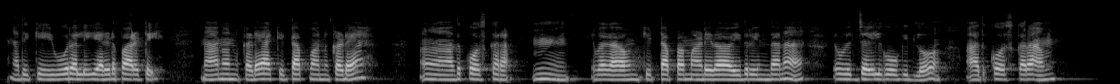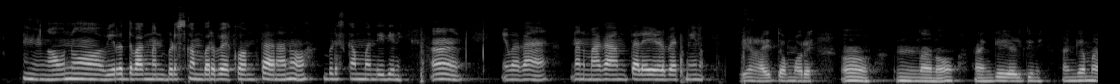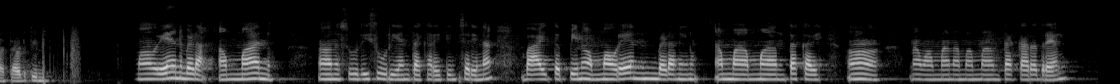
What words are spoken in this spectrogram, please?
ಅದಕ್ಕೆ ಈ ಊರಲ್ಲಿ ಎರಡು ಪಾರ್ಟಿ ನಾನೊಂದು ಕಡೆ, ಆ ಕಿಟ್ಟಪ್ಪ ಒಂದು ಕಡೆ ಅದಕ್ಕೋಸ್ಕರ ಹ್ಞೂ ಇವಾಗ ಅವ್ನು ಕಿಟ್ಟಪ್ಪ ಮಾಡಿರೋ ಇದರಿಂದನ ಇವಳು ಜೈಲಿಗೆ ಹೋಗಿದ್ಲು. ಅದಕ್ಕೋಸ್ಕರ ಅವನು ವಿರುದ್ಧವಾಗಿ ನಾನು ಬಿಡಿಸ್ಕೊಂಬರ್ಬೇಕು ಅಂತ ನಾನು ಬಿಡಿಸ್ಕೊಂಬಂದಿದ್ದೀನಿ ಹಾಂ ಇವಾಗ ನನ್ನ ಮಗ ಅಂತಲೇ ಹೇಳ್ಬೇಕು ನೀನು. ಏ ಆಯ್ತಮ್ಮವ್ರೆ. ಹ್ಞೂ ನಾನು ಹಂಗೆ ಹೇಳ್ತೀನಿ ಹಂಗೆ ಮಾತಾಡ್ತೀನಿ. ಅಮ್ಮವ್ರೇ ಅನ್ಬೇಡ ಅಮ್ಮ ಅನ್ನು ನಾನು ಸೂರಿ ಸೂರಿ ಅಂತ ಕರಿತೀನಿ ಸರಿನಾ? ಬಾಯಿ ತಪ್ಪಿನೂ ಅಮ್ಮ ಅವರೇ ಅನ್ಬೇಡ ನೀನು. ಅಮ್ಮ ಅಮ್ಮ ಅಂತ ಕರಿ. ಹ್ಞೂ ನಮ್ಮಮ್ಮ ನಮ್ಮಮ್ಮ ಅಂತ ಕರೆದ್ರೆ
